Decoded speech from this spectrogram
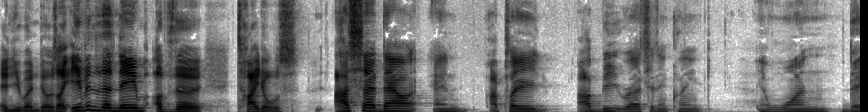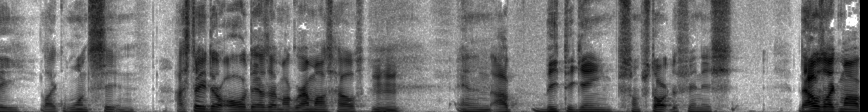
innuendos. Like even the name of the titles. I sat down and I played. I beat Ratchet and Clank in one day, like one sitting. I stayed there all day. I was at my grandma's house, Mm-hmm. and I beat the game from start to finish. That was like my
